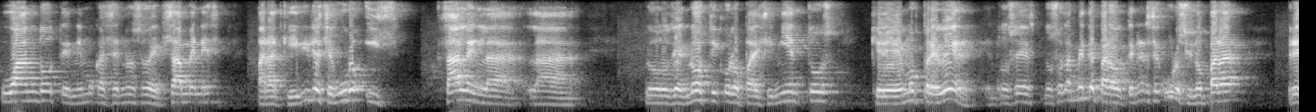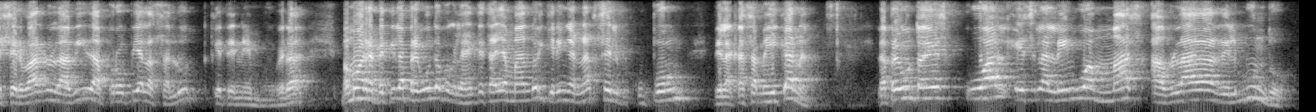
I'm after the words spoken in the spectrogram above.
cuándo tenemos que hacer nuestros exámenes para adquirir el seguro y salen los diagnósticos, los padecimientos que debemos prever. Entonces, no solamente para obtener seguro, sino para preservar la vida propia, la salud que tenemos, ¿verdad? Vamos a repetir la pregunta porque la gente está llamando y quieren ganarse el cupón de la Casa Mexicana. La pregunta es, ¿cuál es la lengua más hablada del mundo?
